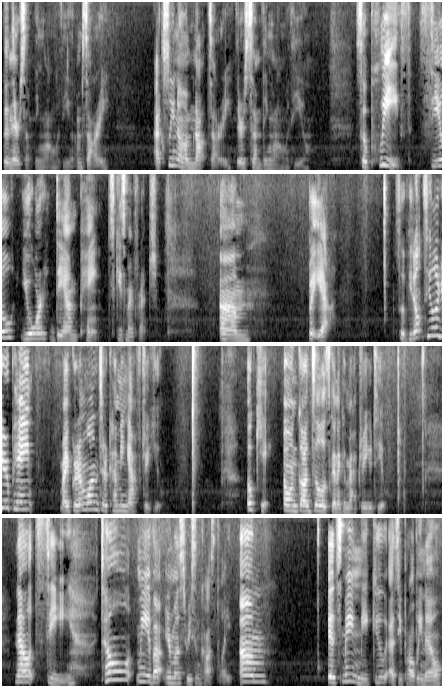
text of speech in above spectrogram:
then there's something wrong with you. I'm sorry. Actually, no, I'm not sorry. There's something wrong with you. So please, seal your damn paint. Excuse my French. Um, but yeah. So if you don't seal your paint, my gremlins are coming after you. Okay. Oh, and Godzilla's to come after you too. Now, let's see. Tell me about your most recent cosplay. Um, it's Main Miku, as you probably know.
